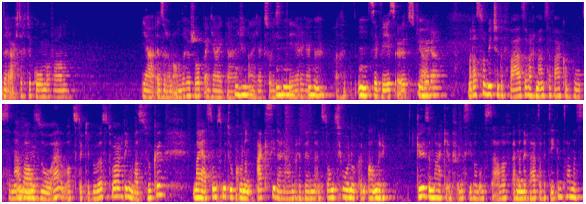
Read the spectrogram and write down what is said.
erachter te komen van, ja, is er een andere job en ga ik daar, Mhm. allee, ga ik solliciteren, ga ik Mhm. Mhm. cv's uitsturen? Maar dat is zo'n beetje de fase waar mensen vaak op botsen. Hè? Mhm. Wel zo, hè? wat stukje bewustwording, wat zoeken. Maar ja, soms moet ook gewoon een actie daaraan verbinden. En soms gewoon ook een andere keuze maken in functie van onszelf. En inderdaad, dat betekent dan eens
